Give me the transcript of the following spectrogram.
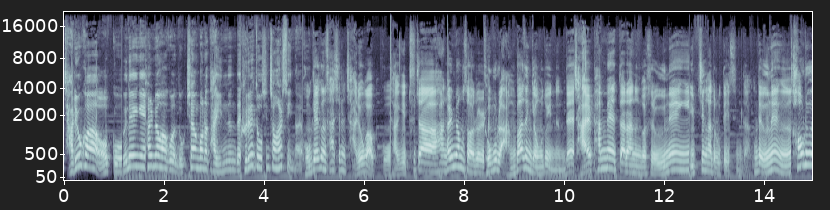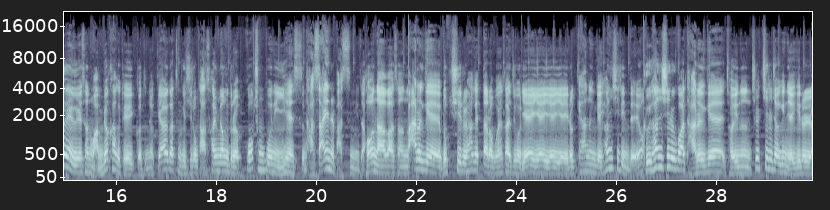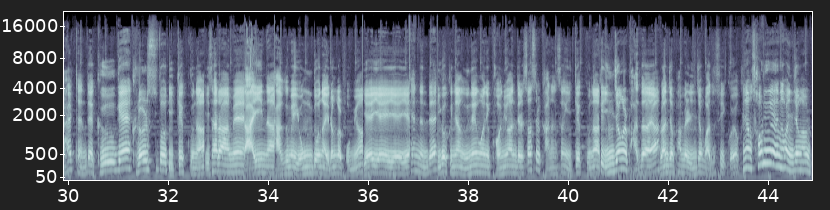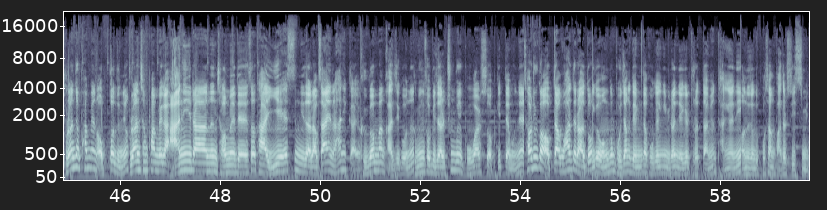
자료가 없고 은행에 설명하고 녹취한 거는 다 있는데 그래도 신청할 수 있나요? 고객은 사실은 자료가 없고 자기 투자한 설명서를 교부를 안 받은 경우도 있는데 잘 판매했다라는 것을 은행이 입증하도록 되어 있습니다. 근데 은행은 서류에 의해서는 완벽하게 되어 있거든요. 깨알 같은 글씨로 다 설명드렸고 충분히 이해했음, 다 사인을 받습니다. 더 나아가서는 빠르게 녹취를 하겠다라고 해가지고 예예예예 이렇게 하는 게 현실인데요. 그 현실과 다르게 저희는 실질적인 얘기를 할 텐데 그게 그럴 수도 있겠구나. 이 사람의 나이나 자금의 용도나 이런 걸 보면 예예 예 예 했는데 이거 그냥 은행원이 권유한 대로 썼을 가능성이 있겠구나. 그 인정을 받아야 불안전 판매를 인정받을 수 있고요. 그냥 서류에만 인정하면 불안전 판매는 없거든요. 불안전 판매가 아니라는 점에 대해서 다 이해했습니다 라고 사인을 하니까요. 그것만 가지고는 금융소비자를 충분히 보호할 수 없기 때문에 서류가 없다고 하더라도 이거 원금 보장됩니다 고객님 이런 얘기를 들었다면 당연히 어느 정도 보상받을 수 있습니다.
